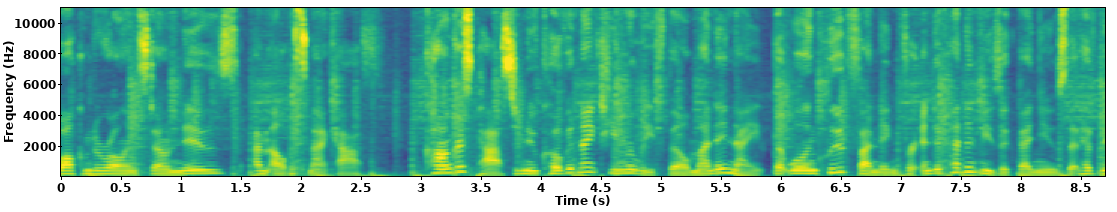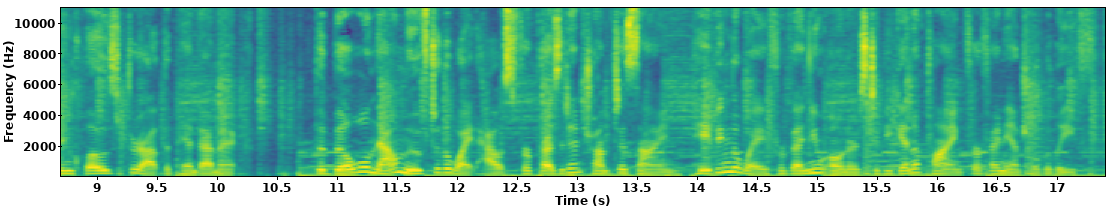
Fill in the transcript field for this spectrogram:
Welcome to Rolling Stone News. I'm Elvis Metcalf. Congress passed a new COVID 19 relief bill Monday night that will include funding for independent music venues that have been closed throughout the pandemic. The bill will now move to the White House for President Trump to sign, paving the way for venue owners to begin applying for financial relief.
